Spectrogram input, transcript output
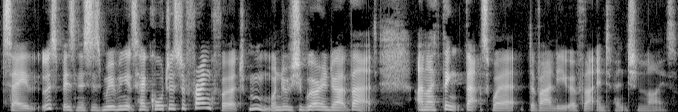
say this business is moving its headquarters to Frankfurt. Hmm, wonder if should worry about that. And I think that's where the value of that intervention lies.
